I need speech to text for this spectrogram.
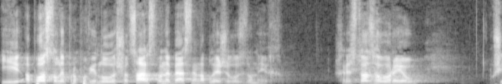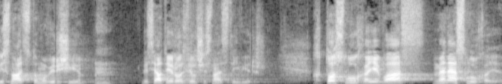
І апостоли проповідували, що Царство Небесне наближилось до них. Христос говорив у 16 вірші, 10 розділ, 16 вірш. Хто слухає вас, мене слухає.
